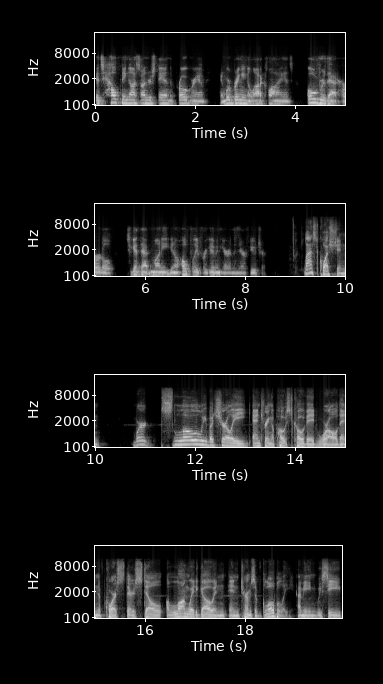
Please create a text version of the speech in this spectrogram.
it's helping us understand the program. And we're bringing a lot of clients over that hurdle to get that money, you know, hopefully forgiven here in the near future. Last question. We're slowly but surely entering a post COVID world. And of course, there's still a long way to go in, in terms of globally. I mean, we see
